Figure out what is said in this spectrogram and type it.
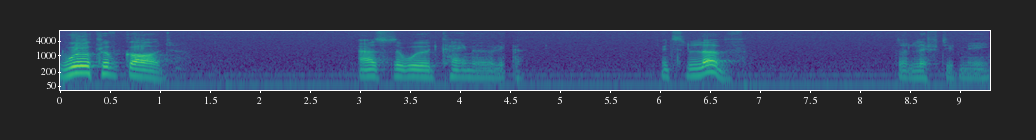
work of God, as the word came earlier. It's love that lifted me,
